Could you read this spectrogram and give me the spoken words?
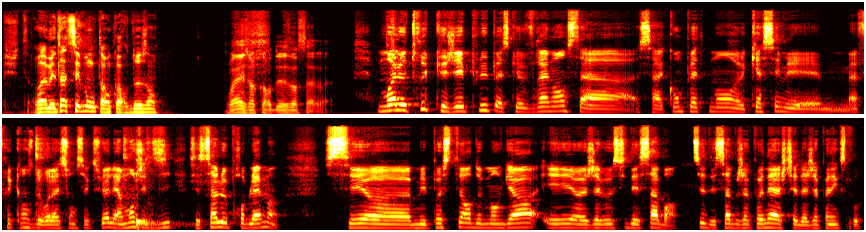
putain. Ouais, mais toi, c'est bon, t'as encore deux ans. Ouais, j'ai encore deux ans, ça va. Moi, le truc que j'ai plus, parce que vraiment, ça, ça a complètement euh, cassé mes, ma fréquence de relations sexuelles. Et à un moment, j'ai dit, c'est ça le problème. C'est euh, mes posters de manga et euh, j'avais aussi des sabres. Tu sais, des sabres japonais achetés à la Japan Expo.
